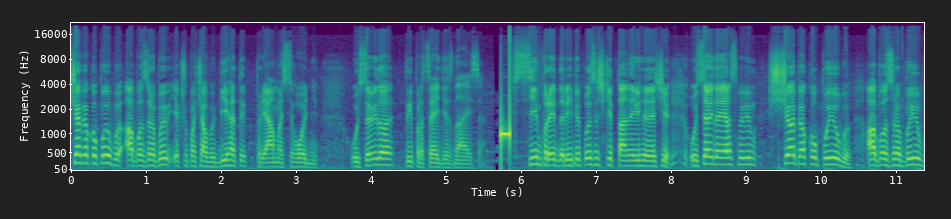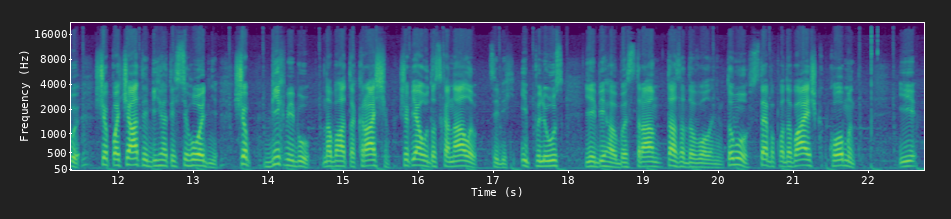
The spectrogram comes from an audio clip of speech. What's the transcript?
що б я купив би або зробив, якщо почав би бігати прямо сьогодні. У цьому відео ти про це дізнаєшся. Всім привіт, дорогі підписочки та нові глядачі. У цьому відео я розповім, що б я купив би або зробив би, щоб почати бігати сьогодні, щоб біг мій був набагато кращим, щоб я удосконалив цей біг. І плюс я бігав без травм та задоволенням. Тому з тебе подобаєшка, комент і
